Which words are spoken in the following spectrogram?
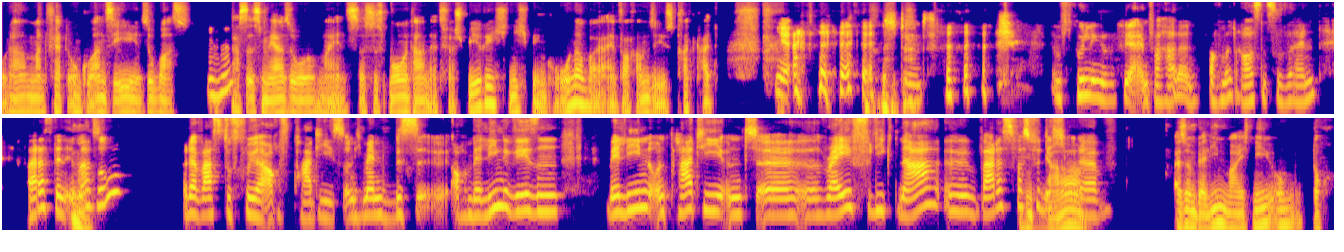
oder man fährt irgendwo an See, sowas. Mhm. Das ist mehr so meins. Das ist momentan etwas schwierig, nicht wegen Corona, weil einfach am See ist gerade kalt. Ja, stimmt. Im Frühling ist es viel einfacher, dann auch mal draußen zu sein. War das denn immer ja. so? Oder warst du früher auch auf Partys? Und ich meine, du bist äh, auch in Berlin gewesen. Berlin und Party und äh, Rave liegt nah. Äh, war das was für ja. dich? Oder? Also in Berlin war ich nie, um, doch,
